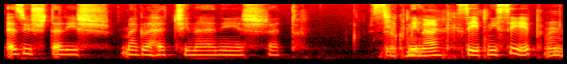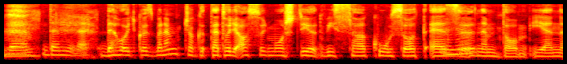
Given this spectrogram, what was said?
ezüsttel is meg lehet csinálni, és hát Szép, csak minek? Szépni szép, de, de minek? De hogy közben nem csak, tehát hogy az, hogy most jött vissza a kúszott, ez uh-huh. nem tudom, ilyen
